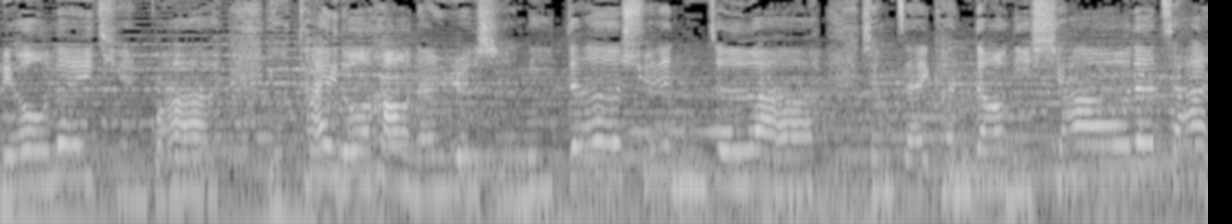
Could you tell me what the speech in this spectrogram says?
流泪牵挂。有太多好男人是你的选择啊，想再看到你笑得灿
